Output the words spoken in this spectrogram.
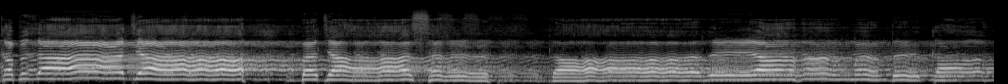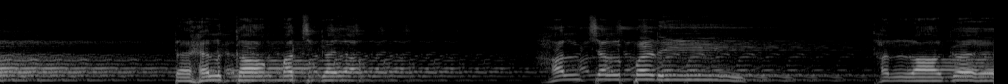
قبضہ جا بجا سردار احمد کا تہلکا مچ گیا۔ حل چل پڑی تھرا گئے۔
